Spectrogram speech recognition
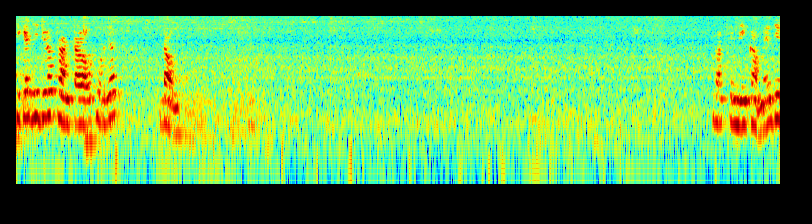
ਠੀਕ ਹੈ ਜੀ, ਜਿਹੜਾ ਫਰੰਟ ਵਾਲਾ ਉਹ ਥੋੜਾ ਜਿਹਾ ਡਾਊਨ ਬਸ ਇੰਨੇ ਹੀ ਕੰਮ ਹੈ। ਜੇ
